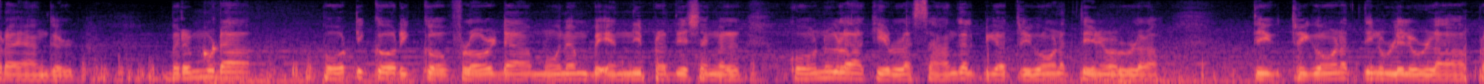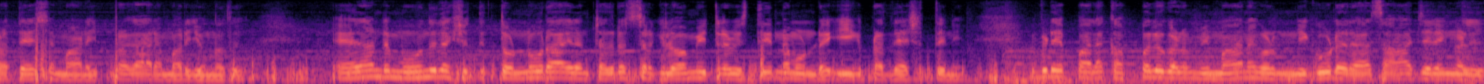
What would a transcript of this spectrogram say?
triangle. Bermuda Puerto Rico Florida മൂനമ്പ് എന്നീ പ്രദേശങ്ങൾ കോണുകളാക്കിയുള്ള സാങ്കല്പിക ത്രികോണത്തിനുള്ള ത്രികോണത്തിനുള്ളിലുള്ള പ്രദേശമാണ് ഇപ്രകാരം അറിയുന്നത്. ഏതാണ്ട് മൂന്ന് ലക്ഷത്തി തൊണ്ണൂറായിരം ചതുരശ്ര കിലോമീറ്റർ വിസ്തീർണമുണ്ട് ഈ പ്രദേശത്തിന്. ഇവിടെ പല കപ്പലുകളും വിമാനങ്ങളും നിഗൂഢ സാഹചര്യങ്ങളിൽ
